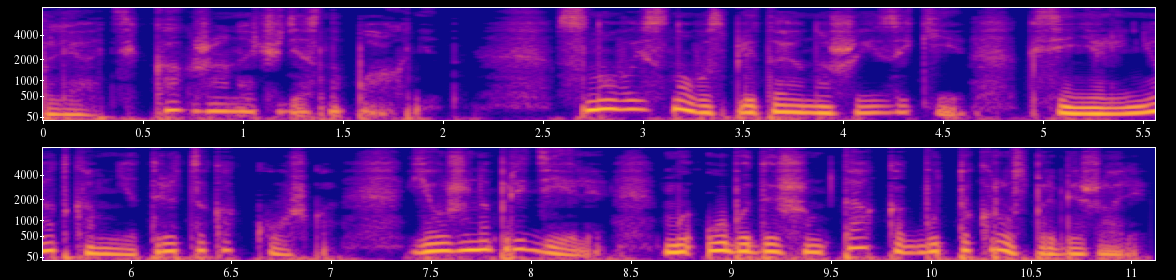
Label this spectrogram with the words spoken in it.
Блять, как же она чудесно пахнет. Снова и снова сплетаю наши языки. Ксения льнет ко мне, трется как кошка. Я уже на пределе. Мы оба дышим так, как будто кросс пробежали.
